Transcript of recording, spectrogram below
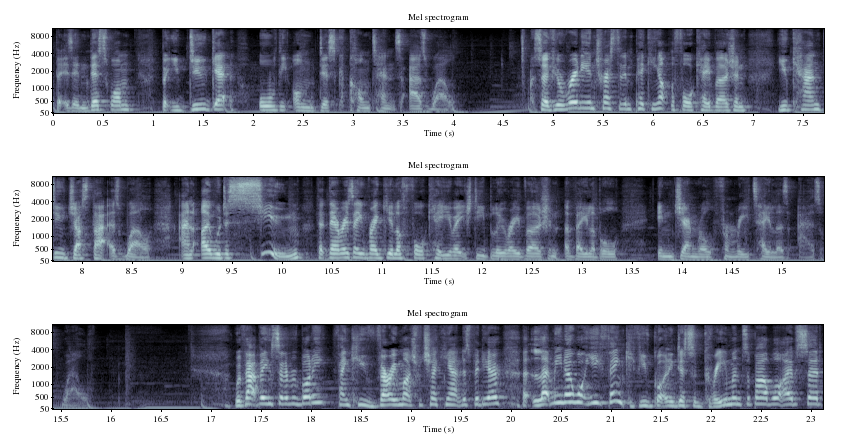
that is in this one, but you do get all the on-disc contents as well. So if you're really interested in picking up the 4K version, you can do just that as well. And I would assume that there is a regular 4K UHD Blu-ray version available in general from retailers as well. with that being said, everybody, thank you very much for checking out this video. Uh, let me know what you think. If you've got any disagreements about what I've said,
